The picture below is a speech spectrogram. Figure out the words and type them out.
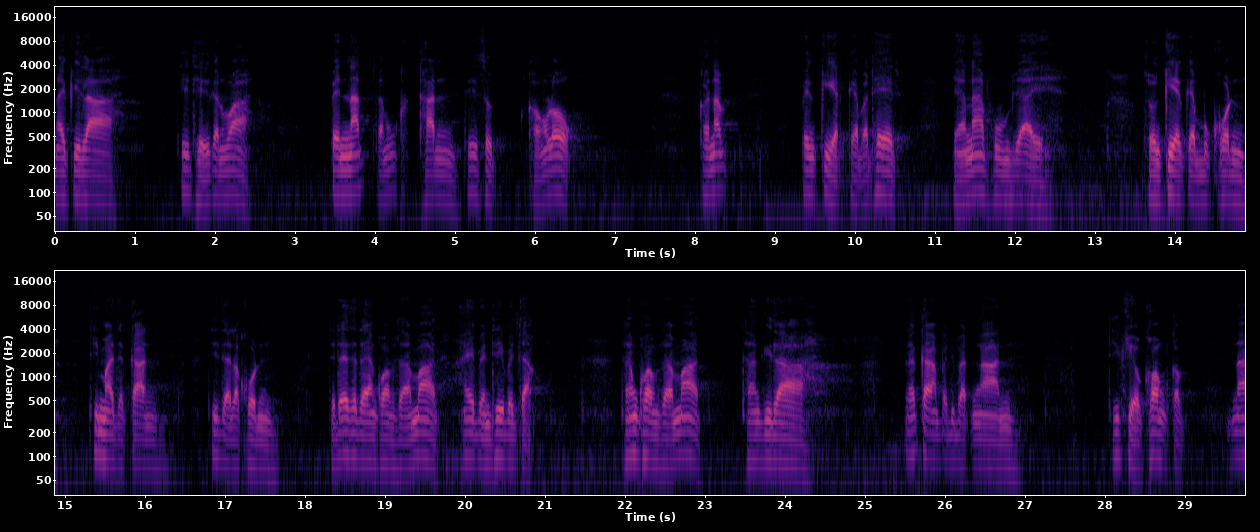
ในกีฬาที่ถือกันว่า เป็นนัดสำคัญที่สุดของโลก ก็นับเป็นเกียรติแก่ประเทศอย่างน่าภูมิใจ ส่วนเกียรติแก่บุคคลที่มาจากการที่แต่ละคน จะได้แสดงความสามารถให้เป็นที่ประจักษ์ทั้งความสามารถทางกีฬา และการปฏิบัติงานที่เกี่ยวข้องกับหน้า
